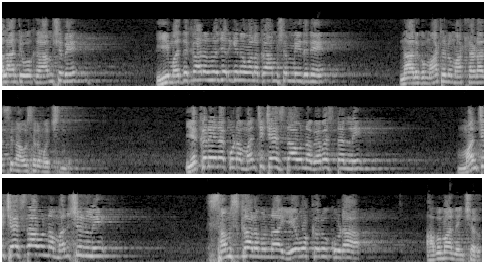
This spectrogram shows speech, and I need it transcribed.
అలాంటి ఒక అంశమే ఈ మధ్యకాలంలో జరిగిన ఒక అంశం మీదనే నాలుగు మాటలు మాట్లాడాల్సిన అవసరం వచ్చింది. ఎక్కడైనా కూడా మంచి చేస్తా ఉన్న వ్యవస్థల్ని మంచి చేస్తా ఉన్న మనుషుల్ని సంస్కారం ఉన్న ఏ ఒక్కరూ కూడా అవమానించరు.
